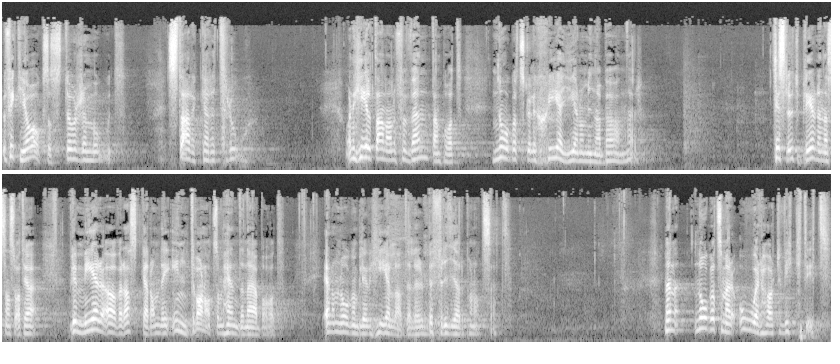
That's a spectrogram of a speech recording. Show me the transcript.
Då fick jag också större mod, starkare tro och en helt annan förväntan på att något skulle ske genom mina böner. Till slut blev det nästan så att jag blev mer överraskad om det inte var något som hände när jag bad, än om någon blev helad eller befriad på något sätt. Men något som är oerhört viktigt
